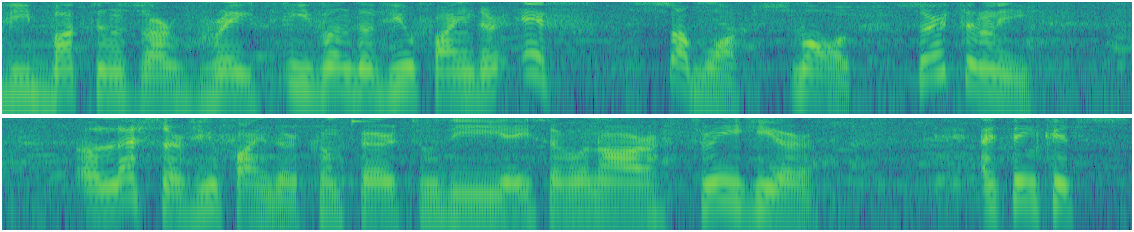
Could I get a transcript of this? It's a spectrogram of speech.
The buttons are great. Even the viewfinder, if somewhat small, certainly a lesser viewfinder compared to the A7R3 here, I think it's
